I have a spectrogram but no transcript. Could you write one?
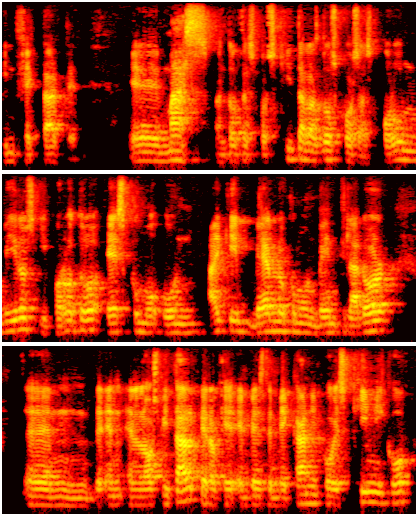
infectarte. Eh, más. Entonces, pues quita las dos cosas, por un virus y por otro es como un, hay que verlo como un ventilador en, el hospital, pero que en vez de mecánico es químico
